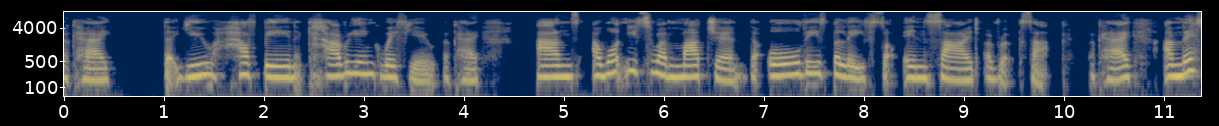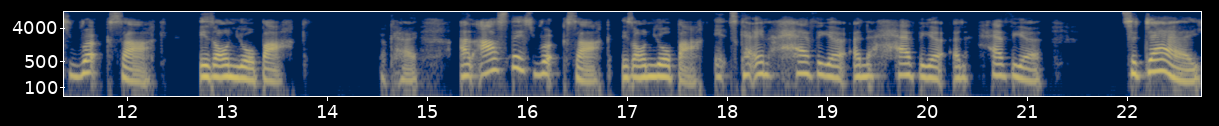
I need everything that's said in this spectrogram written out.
okay, that you have been carrying with you, okay. And I want you to imagine that all these beliefs are inside a rucksack, okay? And this rucksack is on your back. Okay. And as this rucksack is on your back, it's getting heavier and heavier and heavier. Today,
